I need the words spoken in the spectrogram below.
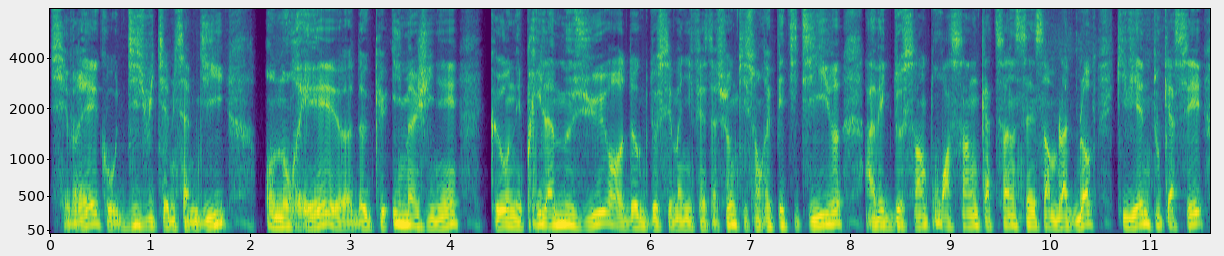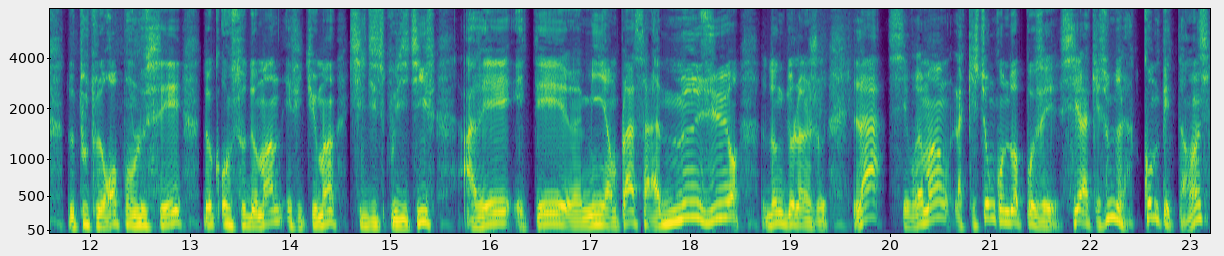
C'est vrai qu'au 18e samedi, on aurait euh, donc imaginé qu'on ait pris la mesure donc de ces manifestations qui sont répétitives avec 200, 300, 400, 500 black blocs qui viennent tout casser de toute l'Europe, on le sait. Donc on se demande effectivement si le dispositif avait été euh, mis en place à la mesure donc de l'enjeu. Là, c'est vraiment la question qu'on doit poser. C'est la question de la compétence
